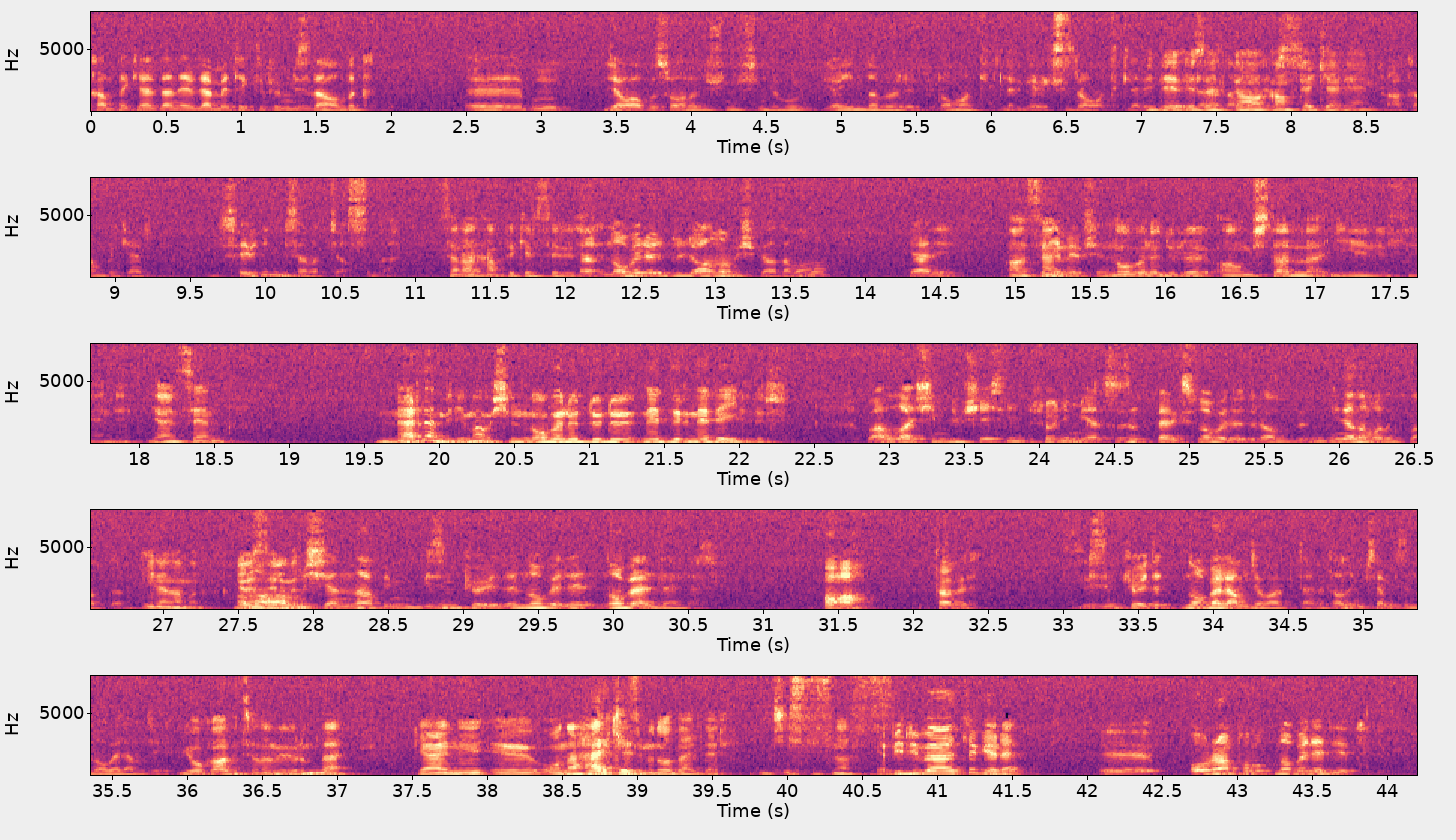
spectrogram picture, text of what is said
Hakan Peker'den evlenme teklifimizi de aldık. Ee, bu cevabı sonra düşünün şimdi bu yayında böyle romantikler, gereksiz romantikler. Bir de özellikle Hakan. Peker yani. Hakan Peker sevdiğim bir sanatçı aslında. Sen Evet. Hakan Peker'i seviyorsun. Yani Nobel ödülü almamış bir adam ama yani Aa, sen. Nobel ödülü almışlarla ilgileniyorsun yani. Yani sen nereden bileyim ama şimdi Nobel ödülü nedir ne değildir. Vallahi şimdi bir şey söyleyeyim mi? Yani Sızıntı dergisi Nobel ödülü aldı dedim. İnanamadım kulaklarım. İnanamadım. Ama Gözlerime. almış yani ne yapayım? Bizim köyde Nobel'e Nobel derler. Aa. Tabi. Bizim köyde Nobel amca var bir tane. Tanıyor musun sen bizim Nobel amcayı? Yok abi tanımıyorum da. Yani e, ona herkes mi Nobel der? Hiç istisnasız. Ya bir rivayete göre e, Orhan Pamuk Nobel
